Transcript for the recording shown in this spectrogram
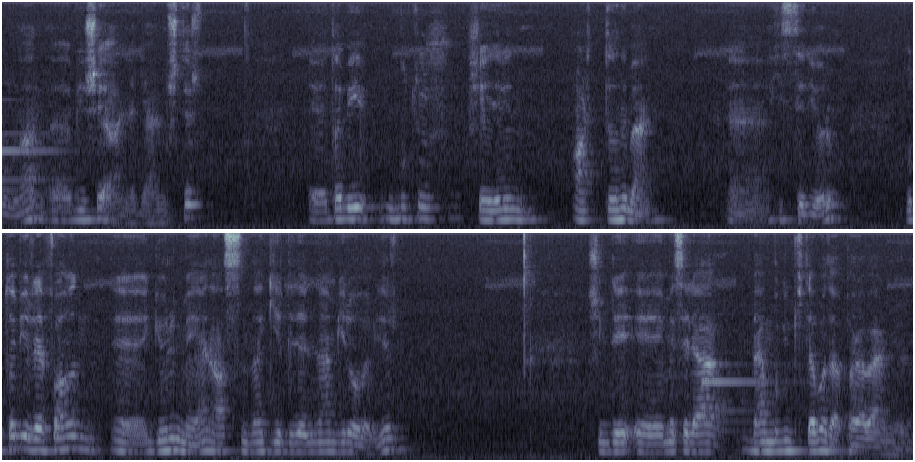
bulunan e, bir şey haline gelmiştir. E, tabii bu tür şeylerin arttığını ben e, hissediyorum. Bu tabii refahın e, görünmeyen aslında girdilerinden biri olabilir. Şimdi e, mesela ben bugün kitaba da para vermiyorum.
